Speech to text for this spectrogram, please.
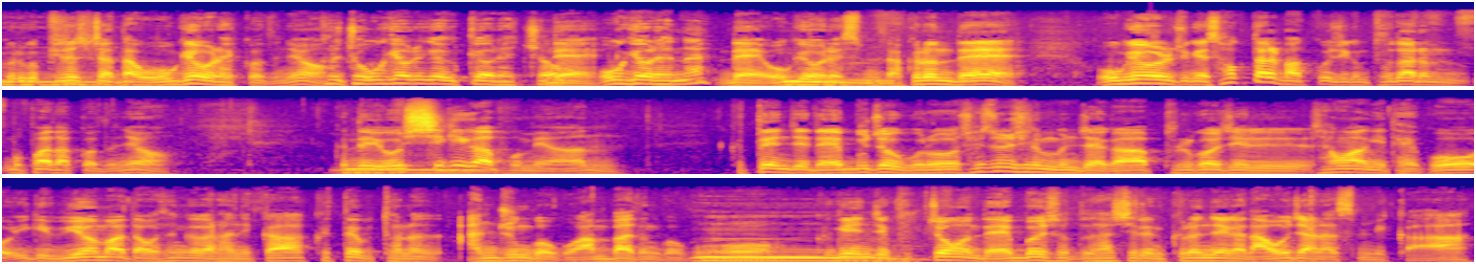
그리고 비서실장 딱 5개월 했거든요. 음. 그렇죠. 5개월인가 6개월 했죠. 네. 5개월 했나요? 네, 5개월 했습니다. 그런데 5개월 중에 석 달 받고 지금 두 달은 못 받았거든요. 근데 요 시기가 보면 그때 이제 내부적으로 최순실 문제가 불거질 상황이 되고 이게 위험하다고 생각을 하니까 그때부터는 안 준 거고 안 받은 거고 그게 이제 국정원 내부에서도 사실은 그런 얘기가 나오지 않았습니까?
